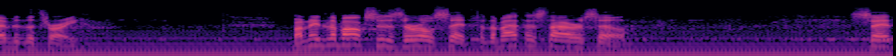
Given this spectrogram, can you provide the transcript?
over the three. Bunny the boxes, they're all set for the Bathurst RSL. Set,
